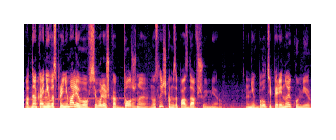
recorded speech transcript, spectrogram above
однако они воспринимали его всего лишь как должную, но слишком запоздавшую меру. У них был теперь иной кумир,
